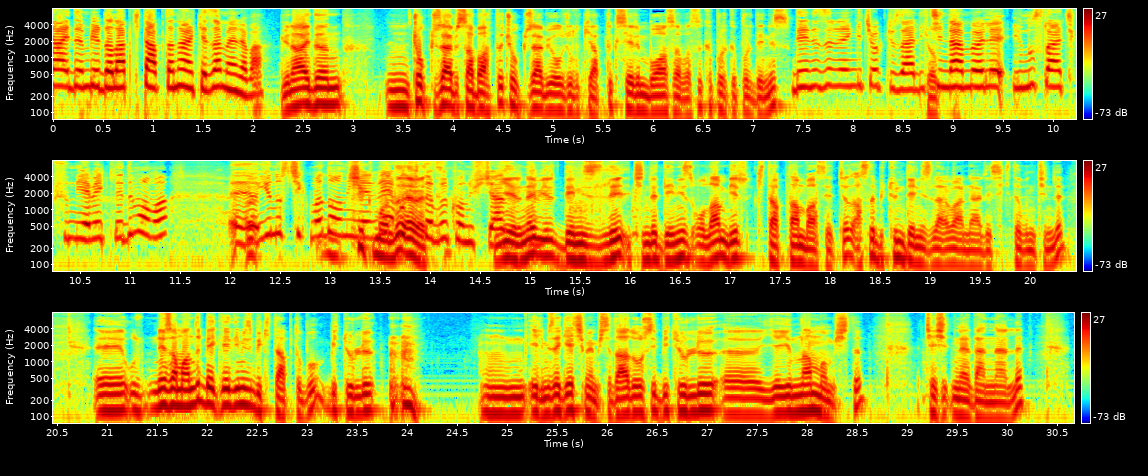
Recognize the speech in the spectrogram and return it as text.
Günaydın Bir Dolap Kitap'tan herkese merhaba. Günaydın. Hmm, Çok güzel bir sabahtı. Çok güzel bir yolculuk yaptık. Serin boğaz havası, kıpır kıpır deniz. Denizin rengi çok güzel. Çok. İçinden böyle yunuslar çıksın diye bekledim ama e, Yunus çıkmadı. Onun yerine Çıkmadı, bu evet. kitabı konuşacağız. Yerine bugün. bir denizli, içinde deniz olan bir kitaptan bahsedeceğiz. Aslında bütün denizler var neredeyse kitabın içinde. Uz- ne zamandır beklediğimiz bir kitaptı bu. Bir türlü hmm, elimize geçmemişti. Daha doğrusu bir türlü e, yayınlanmamıştı. Çeşitli nedenlerle.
